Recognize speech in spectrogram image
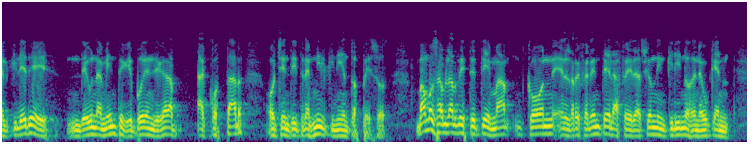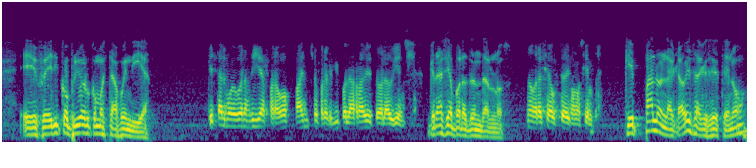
alquileres de un ambiente que pueden llegar a, a costar 83.500 pesos. Vamos a hablar de este tema con el referente de la Federación de Inquilinos de Neuquén. Eh, Federico Prior, ¿cómo estás? Buen día. ¿Qué tal? Muy buenos días para vos, Pancho, para el equipo de la radio y toda la audiencia. Gracias por atendernos. No, gracias a ustedes, como siempre. Qué palo en la cabeza que es este, ¿no?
